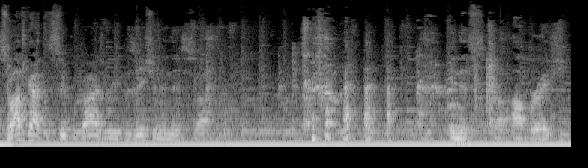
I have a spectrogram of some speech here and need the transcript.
So I've got the supervisory position in this uh, in this uh, operation,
